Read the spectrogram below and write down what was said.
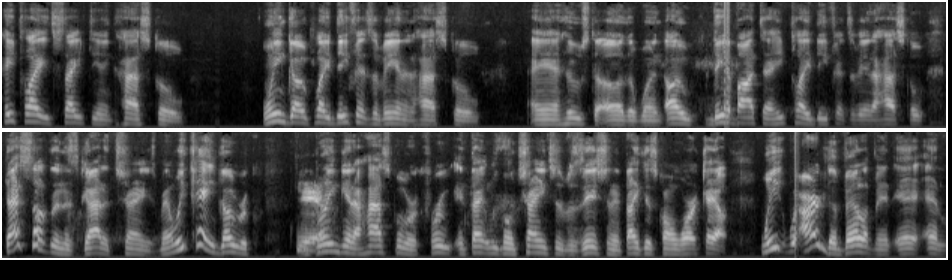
He played safety in high school Wingo played defensive end in high school. And who's the other one? Oh, Diabate. He played defensive end in high school. That's something that's got to change, man. We can't go rec- yeah. bring in a high school recruit and think we're going to change his position and think it's going to work out. We our development and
